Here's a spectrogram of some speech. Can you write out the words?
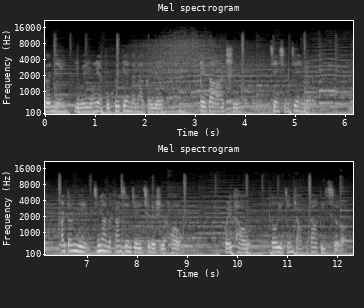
和你以为永远不会变的那个人背道而驰，渐行渐远。而等你惊讶地发现这一切的时候，回头都已经找不到彼此了。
